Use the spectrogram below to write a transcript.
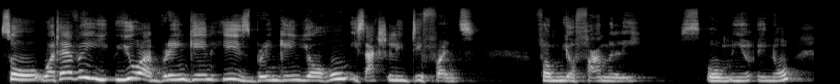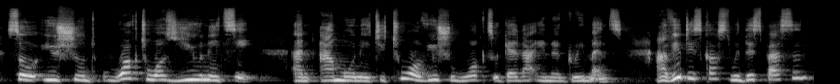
so whatever you are bringing, he is bringing, your home is actually different from your family home, you, you know. So you should work towards unity and harmony. The two of you should work together in agreement. Have you discussed with this person?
